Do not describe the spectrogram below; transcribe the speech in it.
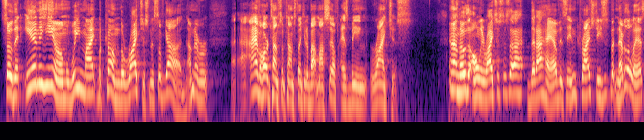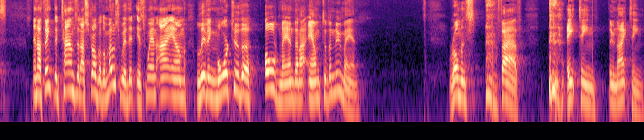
so that in him we might become the righteousness of God." I've never I have a hard time sometimes thinking about myself as being righteous. And I know the only righteousness that I, that I have is in Christ Jesus, but nevertheless, and I think the times that I struggle the most with it is when I am living more to the old man than I am to the new man. Romans 5 18 through 19.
